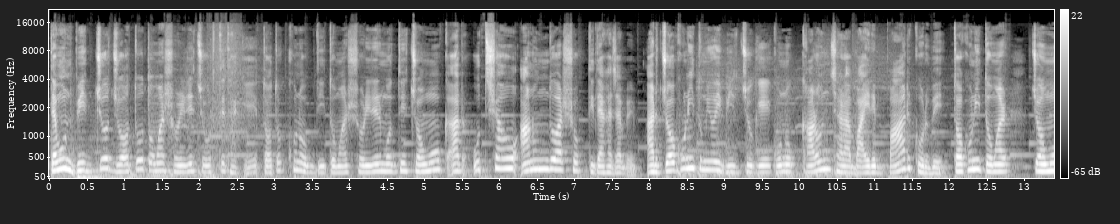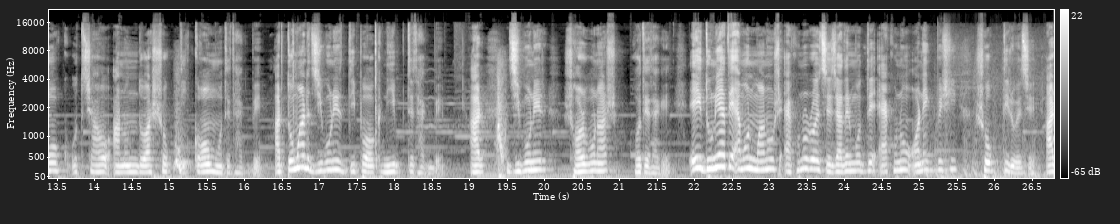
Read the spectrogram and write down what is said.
তেমন বীর্য যত তোমার শরীরে চড়তে থাকে, ততক্ষণ অবধি তোমার শরীরের মধ্যে চমক আর উৎসাহ, আনন্দ আর শক্তি দেখা যাবে। আর যখনই তুমি ওই বীর্যকে কোনো কারণ ছাড়া বাইরে বার করবে, তখনই তোমার চমক, উৎসাহ, আনন্দ আর শক্তি কম হতে থাকবে। আর তোমার জীবনের দীপক নিভতে থাকবে। আর জীবনের সর্বনাশ হতে থাকে। এই দুনিয়াতে এমন মানুষ এখনও রয়েছে যাদের মধ্যে এখনও অনেক বেশি শক্তি রয়েছে। আর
